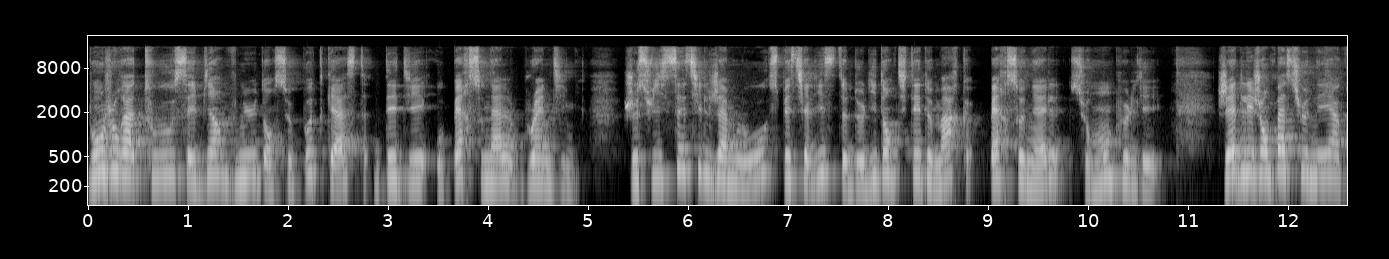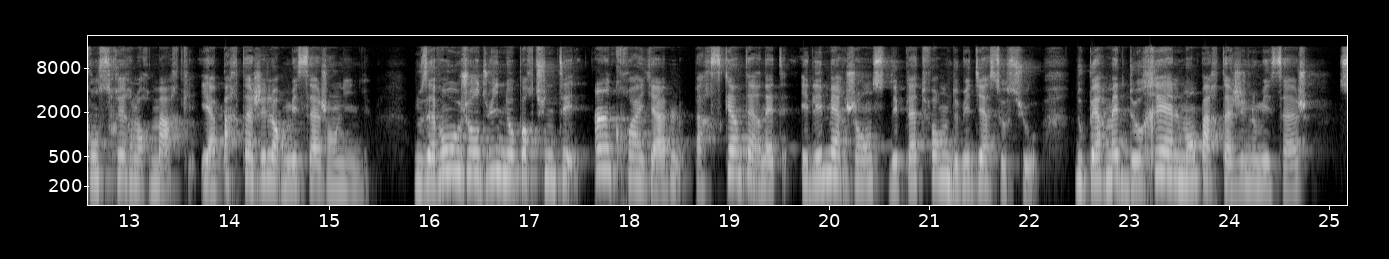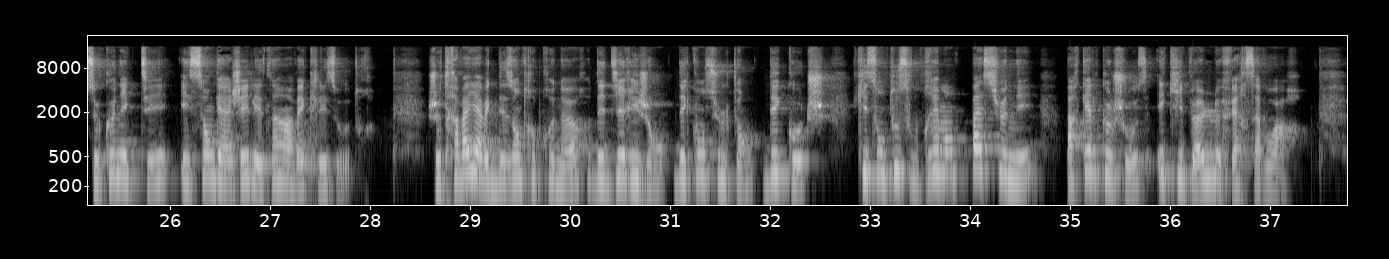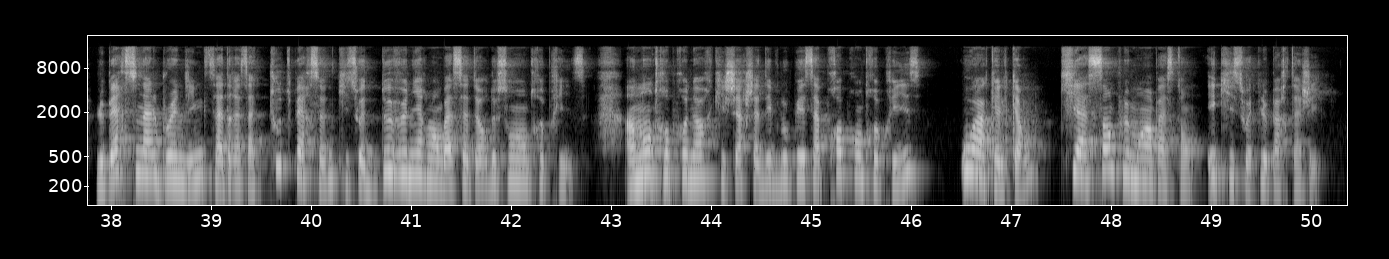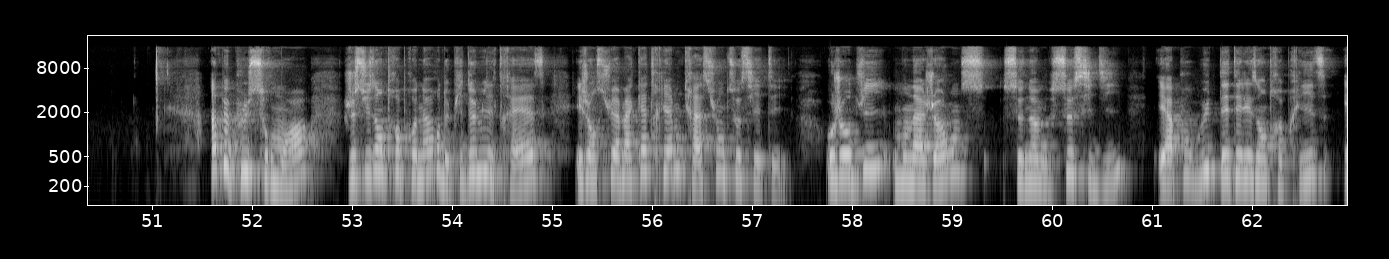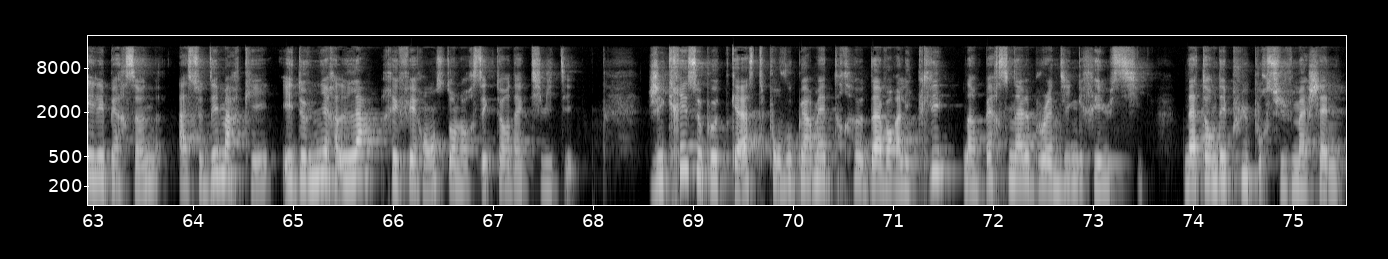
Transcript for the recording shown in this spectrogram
Bonjour à tous et bienvenue dans ce podcast dédié au personal branding. Je suis Cécile Jamelot, spécialiste de l'identité de marque personnelle sur Montpellier. J'aide les gens passionnés à construire leur marque et à partager leur message en ligne. Nous avons aujourd'hui une opportunité incroyable parce qu'Internet et l'émergence des plateformes de médias sociaux nous permettent de réellement partager nos messages, se connecter et s'engager les uns avec les autres. Je travaille avec des entrepreneurs, des dirigeants, des consultants, des coachs qui sont tous vraiment passionnés par quelque chose et qui veulent le faire savoir. Le personal branding s'adresse à toute personne qui souhaite devenir l'ambassadeur de son entreprise, un entrepreneur qui cherche à développer sa propre entreprise ou à quelqu'un qui a simplement un passe-temps et qui souhaite le partager. Un peu plus sur moi, je suis entrepreneur depuis 2013 et j'en suis à ma quatrième création de société. Aujourd'hui, mon agence se nomme Ceci et a pour but d'aider les entreprises et les personnes à se démarquer et devenir la référence dans leur secteur d'activité. J'ai créé ce podcast pour vous permettre d'avoir les clés d'un personal branding réussi. N'attendez plus pour suivre ma chaîne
